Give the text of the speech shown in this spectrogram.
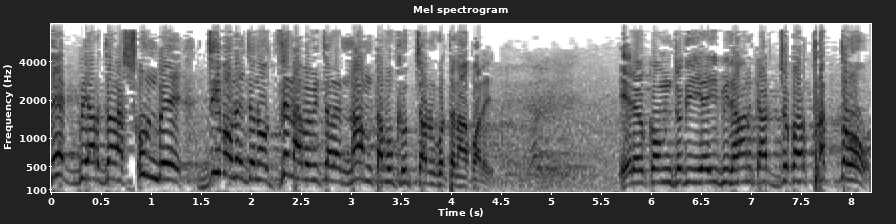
দেখবে আর যারা শুনবে, জীবনে যেন জেনাবে বিচারের নামটা মুখে উচ্চারণ করতে না পারে। এরকম যদি এই বিধান কার্যকর থাকতো,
